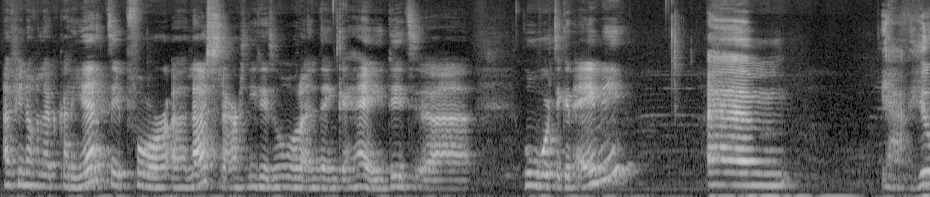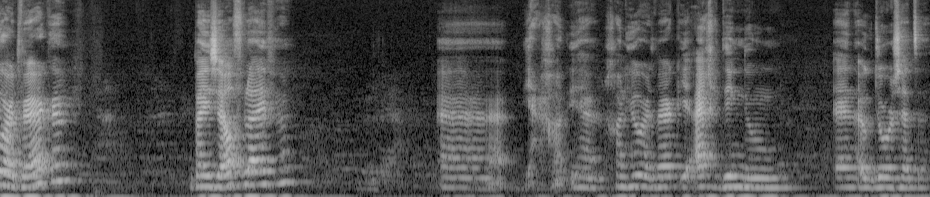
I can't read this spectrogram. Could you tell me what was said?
Heb je nog een leuke carrière tip voor eh, luisteraars die dit horen en denken: hé, hey, dit, eh, hoe word ik een Amy? Ehm, ja, heel hard werken. Bij jezelf blijven. Eh, ja, gewoon, ja, gewoon heel hard werken. Je eigen ding doen. En ook doorzetten.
